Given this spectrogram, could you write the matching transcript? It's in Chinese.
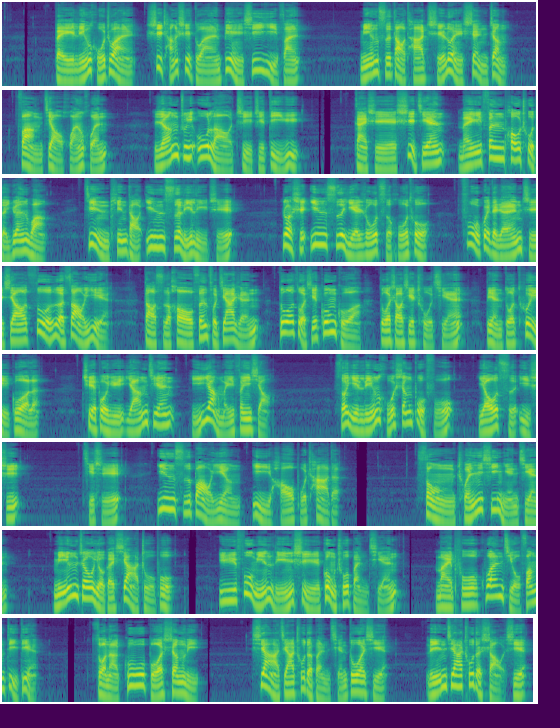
北灵狐传是长是短，辨析一番。冥思道他持论甚正，放教还魂，仍追乌老，置之地狱。盖是世间。没分剖处的冤枉，尽拼到阴司里理直。若是阴司也如此糊涂，富贵的人只消作恶造业，到死后吩咐家人多做些功果，多烧些储钱，便多退过了，却不与阳间一样没分晓。所以灵狐生不服，有此一失。其实，因私报应一毫不差的。宋淳熙年间，明州有个下主簿，与富民邻氏共出本钱，买铺官九方地店，做那孤薄生理。夏家出的本钱多些，林家出的少些，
